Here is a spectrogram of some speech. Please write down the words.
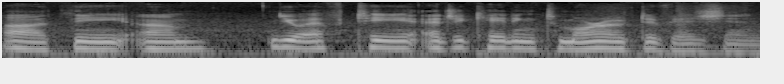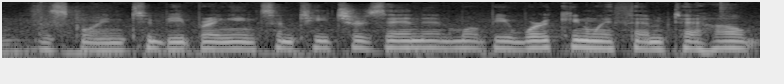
Uh, the um, UFT Educating Tomorrow Division is going to be bringing some teachers in, and we'll be working with them to help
